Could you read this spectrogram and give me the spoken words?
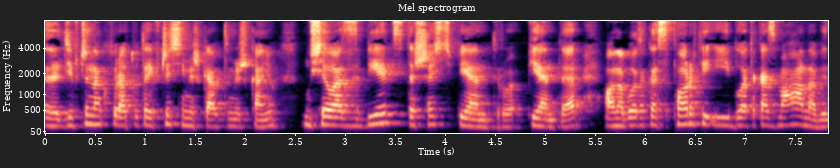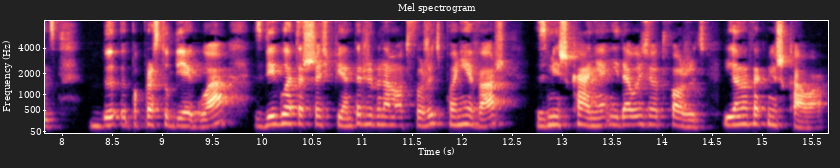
e, dziewczyna, która tutaj wcześniej mieszkała w tym mieszkaniu, musiała zbiec te sześć piętr, pięter, ona była taka sporty i była taka zmachana, więc by, po prostu biegła, zbiegła te sześć pięter, żeby nam otworzyć, ponieważ z mieszkania nie dało się otworzyć i ona tak mieszkała.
